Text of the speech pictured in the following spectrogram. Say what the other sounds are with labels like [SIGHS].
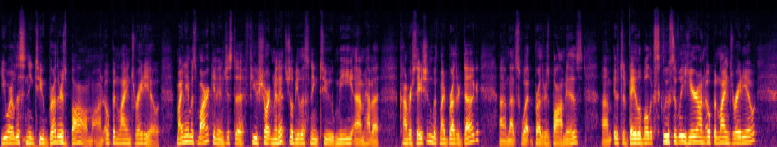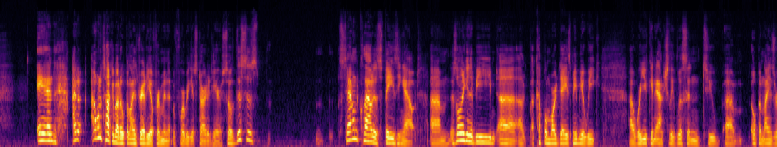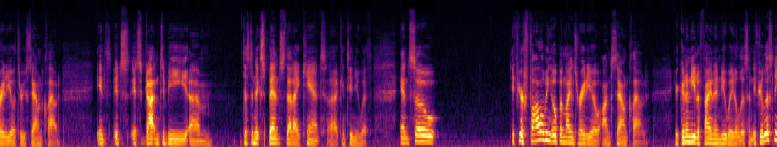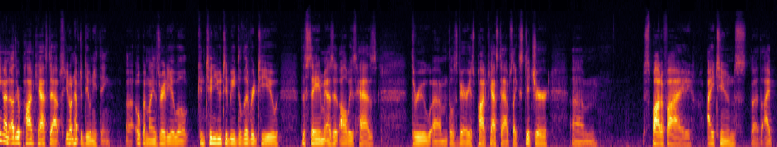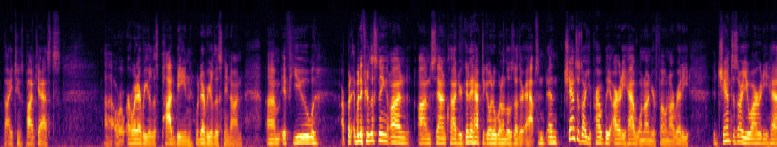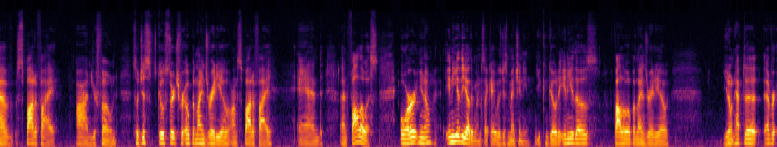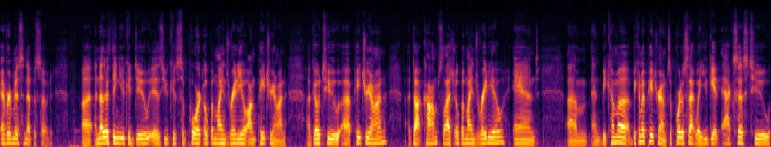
You are listening to Brothers Bomb on Open Lines Radio. My name is Mark, and in just a few short minutes, you'll be listening to me um, have a conversation with my brother Doug. Um, that's what Brothers Bomb is. Um, it's available exclusively here on Open Lines Radio. And I, I want to talk about Open Lines Radio for a minute before we get started here. So, this is SoundCloud is phasing out. Um, there's only going to be uh, a, a couple more days, maybe a week uh, where you can actually listen to um, Open Lines Radio through SoundCloud. It's it's it's gotten to be um, just an expense that I can't uh, continue with, and so if you're following Open Lines Radio on SoundCloud, you're going to need to find a new way to listen. If you're listening on other podcast apps, you don't have to do anything. Uh, Open Lines Radio will continue to be delivered to you the same as it always has through um, those various podcast apps like Stitcher, um, Spotify, iTunes, the, the, iTunes podcasts, uh, or, or whatever you're listening, Podbean, whatever you're listening on. Um, if you are, but, but if you're listening on, on SoundCloud, you're going to have to go to one of those other apps. And, and chances are you probably already have one on your phone already. Chances are you already have Spotify on your phone. So just go search for Open Lines Radio on Spotify and and follow us or you know any of the other ones like i was just mentioning. You can go to any of those follow open lines radio. You don't have to ever ever miss an episode. Uh, another thing you could do is you could support open lines radio on patreon. Uh, go to uh, patreon.com slash open lines radio and um, and become a become a patreon. Support us that way. You get access to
